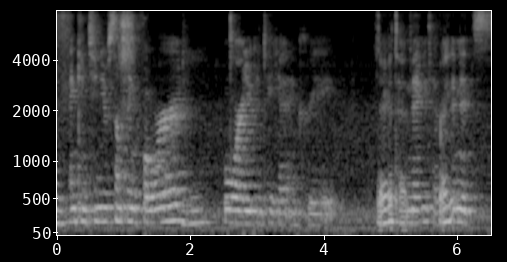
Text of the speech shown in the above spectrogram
Mhm. and continue something forward, Mhm. or you can take it and create negative negative. Right. And it's,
